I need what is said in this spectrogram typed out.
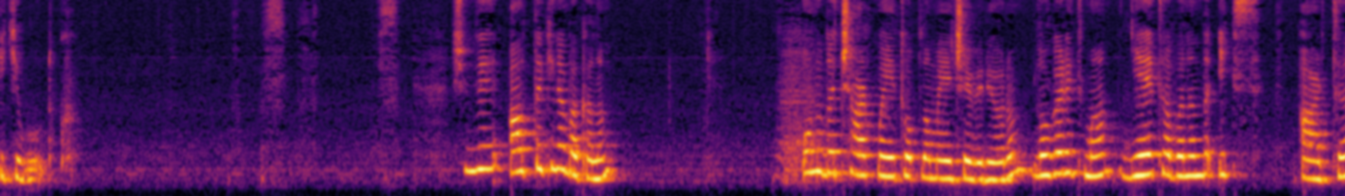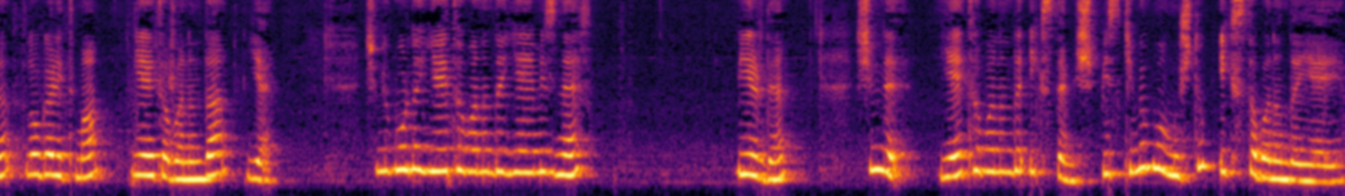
2 bulduk. Şimdi alttakine bakalım. Onu da çarpmayı toplamaya çeviriyorum. Logaritma y tabanında x artı logaritma y tabanında y. Şimdi burada y tabanında y'miz ne? 1'di. Şimdi y tabanında x demiş. Biz kimi bulmuştuk? x tabanında y'yi.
